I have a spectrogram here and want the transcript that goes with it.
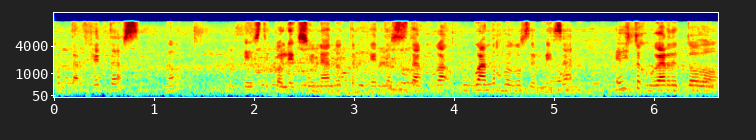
con tarjetas, ¿no? Este, coleccionando tarjetas, están jugando, juegos de mesa. He visto jugar de todo,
